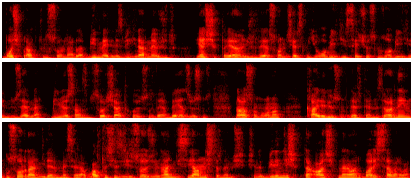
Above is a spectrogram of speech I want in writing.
boş bıraktığınız sorularda bilmediğiniz bilgiler mevcut. Ya şıkta ya öncülde ya sorun içerisindeki o bilgiyi seçiyorsunuz. O bilginin üzerine bilmiyorsanız bir soru işareti koyuyorsunuz veya B yazıyorsunuz. Daha sonra onu kaydediyorsunuz defterinize. Örneğin bu sorudan gidelim mesela. Altı çizgili sözcüğün hangisi yanlıştır demiş. Şimdi birinci şıkta A şıkkında ne var? Barışsever var.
